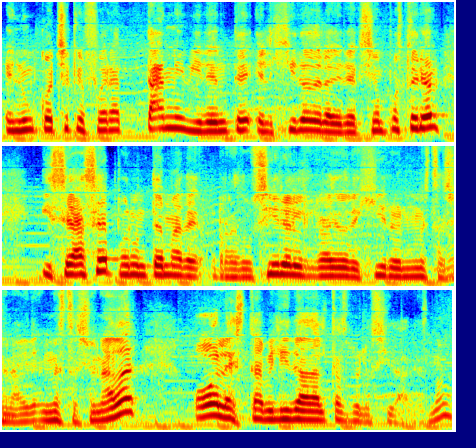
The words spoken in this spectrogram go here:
en un coche que fuera tan evidente el giro de la dirección posterior y se hace por un tema de reducir el radio de giro en una estacionada, en una estacionada o la estabilidad a altas velocidades, ¿no?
